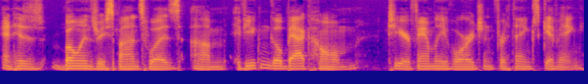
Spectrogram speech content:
And his Bowen's response was, um, "If you can go back home to your family of origin for Thanksgiving."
